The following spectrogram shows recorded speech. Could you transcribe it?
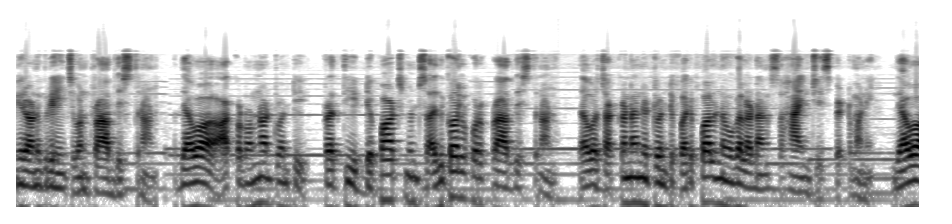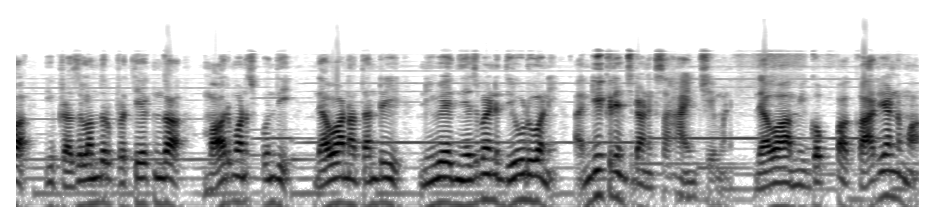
మీరు అనుగ్రహించమని ప్రార్థిస్తున్నాను. దేవా అక్కడ ఉన్నటువంటి ప్రతి డిపార్ట్మెంట్స్ అధికారుల కొరకు ప్రార్థిస్తున్నాను. దేవా చక్కనైనటువంటి పరిపాలన ఇవ్వగలడానికి సహాయం చేసి పెట్టమని. దేవా ఈ ప్రజలందరూ ప్రత్యేకంగా మారు మనసు పొంది దేవా నా తండ్రి నీవే నిజమైన దేవుడు అని అంగీకరించడానికి సహాయం చేయమని. దేవా మీ గొప్ప కార్యాన్ని మా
